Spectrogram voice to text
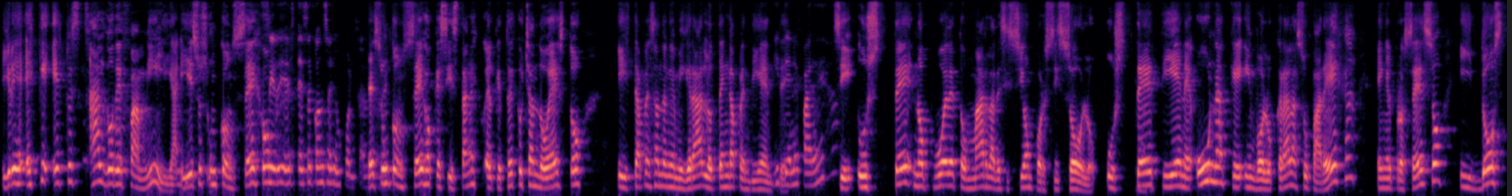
y yo le dije, es que esto es algo de familia y eso es un consejo. Sí, ese consejo importante. Es un consejo que si están, el que estoy escuchando esto y está pensando en emigrar, lo tenga pendiente. ¿Y tiene pareja? Sí, usted no puede tomar la decisión por sí solo. Usted tiene una que involucrar a su pareja en el proceso y dos,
